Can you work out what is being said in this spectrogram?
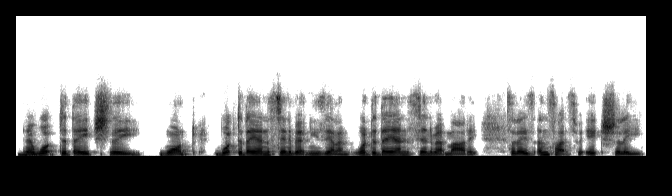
You know, mm. what did they actually want? What do they understand about New Zealand? What did they understand about Māori? So those insights were actually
